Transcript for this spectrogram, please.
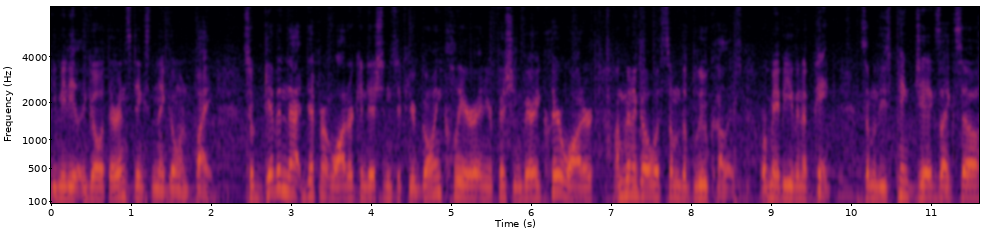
immediately go with their instincts and they go and bite. So given that different water conditions, if you're going clear and you're fishing very clear water, I'm gonna go with some of the blue colors or maybe even a pink. Some of these pink jigs like so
